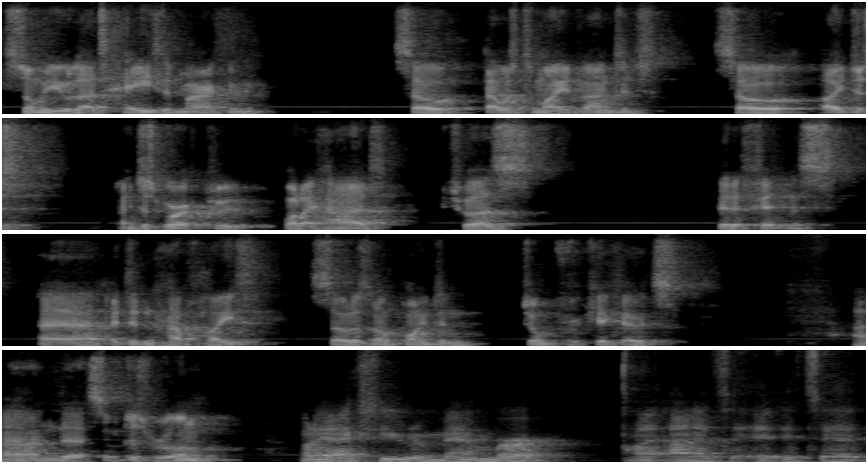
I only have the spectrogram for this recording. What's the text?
some of you lads hated marking me. So that was to my advantage. So I just I just worked with what I had, which was a bit of fitness. Uh, I didn't have height, so there's no point in jumping for kickouts. And uh, so just run but I actually remember, and it's it's a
